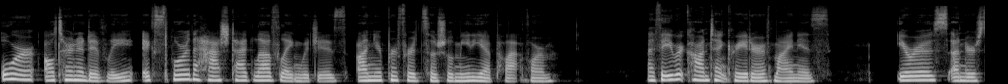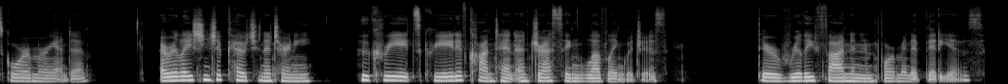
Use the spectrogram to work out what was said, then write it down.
Or alternatively, explore the hashtag love languages on your preferred social media platform. A favorite content creator of mine is Eros underscore Miranda a relationship coach and attorney who creates creative content addressing love languages. They're really fun and informative videos.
